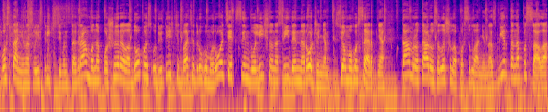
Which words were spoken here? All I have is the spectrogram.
Востаннє на своїй стрічці в інстаграм вона поширила допис у 2022 році символічно на свій день народження, 7 серпня. Там Ротару залишила посилання на збір та написала,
